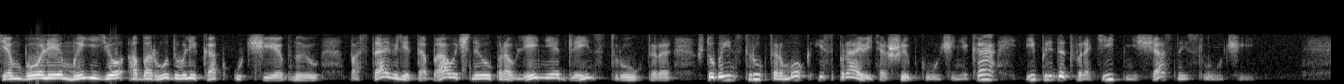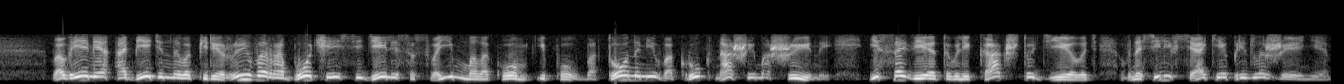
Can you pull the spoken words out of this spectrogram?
Тем более мы ее оборудовали как учебную, поставили добавочное управление для инструктора, чтобы инструктор мог исправить ошибку ученика и предотвратить несчастный случай. Во время обеденного перерыва рабочие сидели со своим молоком и полбатонами вокруг нашей машины и советовали, как что делать, вносили всякие предложения.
